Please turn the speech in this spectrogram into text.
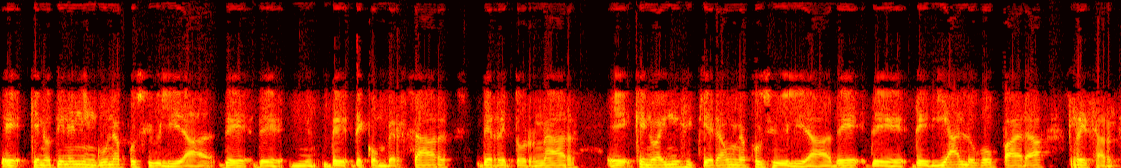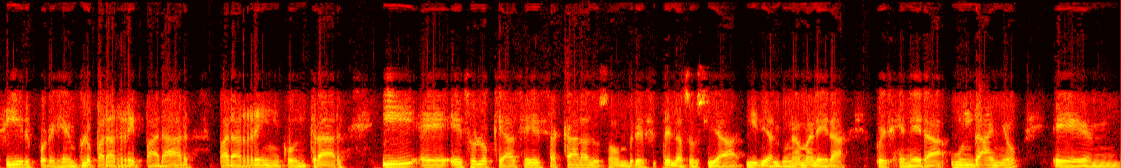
que no tienen ninguna posibilidad de, de, de conversar, de retornar. Eh, que no hay ni siquiera una posibilidad de, diálogo para resarcir, por ejemplo, para reparar, para reencontrar. Y eh, eso lo que hace es sacar a los hombres de la sociedad y de alguna manera pues genera un daño. Eh,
